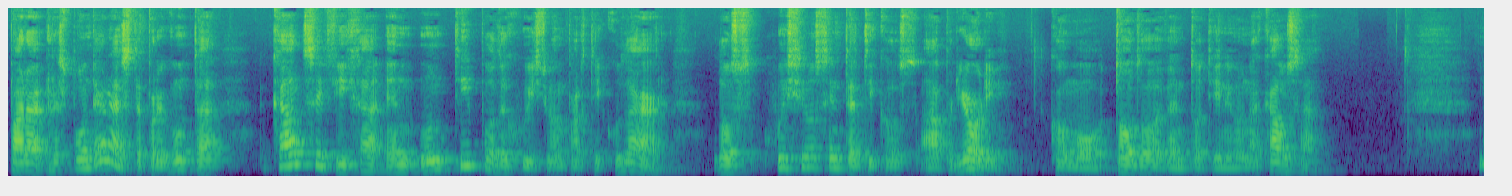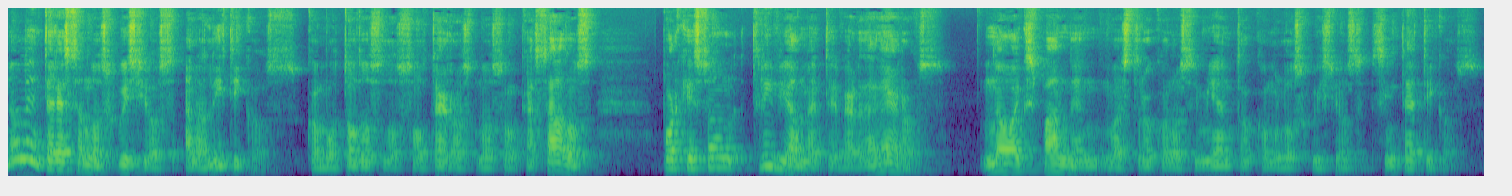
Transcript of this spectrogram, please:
Para responder a esta pregunta, Kant se fija en un tipo de juicio en particular, los juicios sintéticos a priori, como todo evento tiene una causa. No le interesan los juicios analíticos, como todos los solteros no son casados, porque son trivialmente verdaderos. No expanden nuestro conocimiento como los juicios sintéticos.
